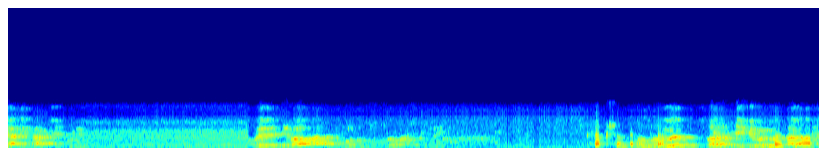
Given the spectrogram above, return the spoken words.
આની સાક્ષી પૂરી હવે એવા આનાથી મોટું પ્રમાણ સક્ષમ ભગવત સ્મરણથી કે ભગવત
